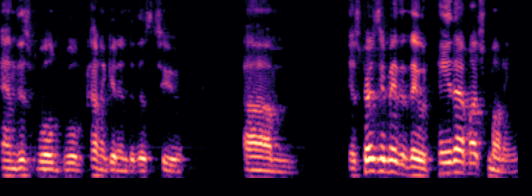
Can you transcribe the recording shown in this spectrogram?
and this we'll we'll kind of get into this too. Um, it's crazy to me that they would pay that much money,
